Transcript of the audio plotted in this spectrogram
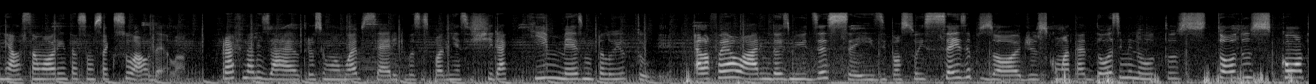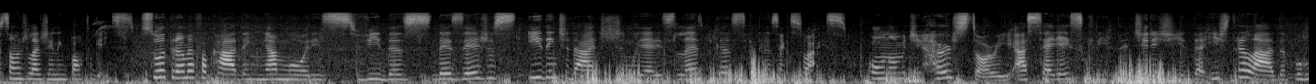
em relação à orientação sexual dela. Para finalizar, eu trouxe uma websérie que vocês podem assistir aqui mesmo pelo YouTube. Ela foi ao ar em 2016 e possui seis episódios com até 12 minutos, todos com opção de legenda em português. Sua trama é focada em amores, vidas, desejos e identidades de mulheres lésbicas e transexuais. Com o nome de Her Story, a série é escrita, dirigida e estrelada por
